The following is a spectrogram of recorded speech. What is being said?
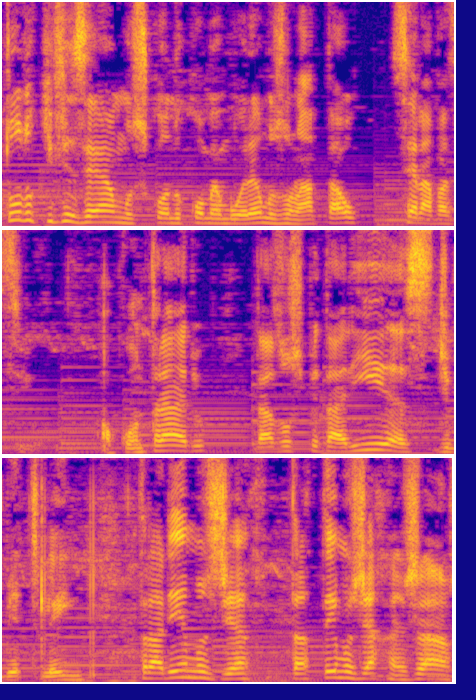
tudo o que fizermos quando comemoramos o Natal será vazio. Ao contrário, das hospedarias de Betlém, traremos de, tratemos de arranjar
